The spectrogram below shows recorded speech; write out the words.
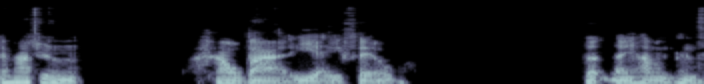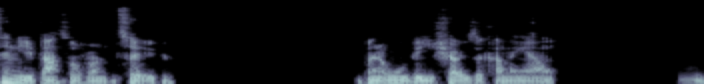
Imagine how bad EA feel that they haven't continued Battlefront 2 when all these shows are coming out. Hmm.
